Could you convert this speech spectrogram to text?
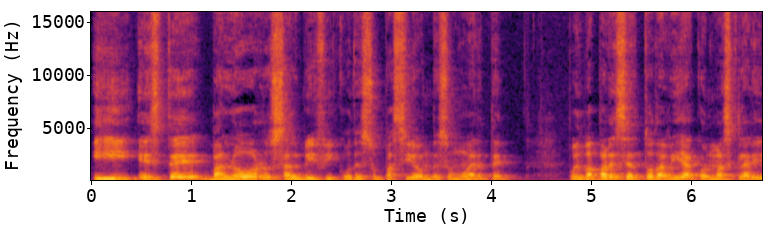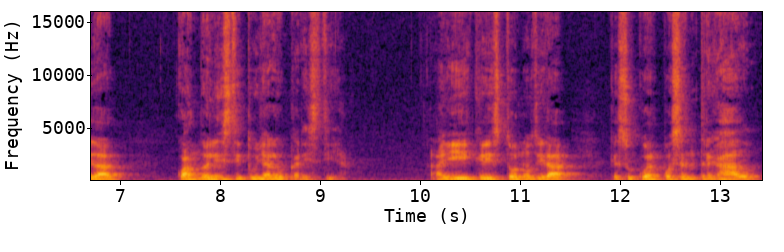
Y este valor salvífico de su pasión, de su muerte, pues va a aparecer todavía con más claridad cuando Él instituya la Eucaristía. Ahí Cristo nos dirá que su cuerpo es entregado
